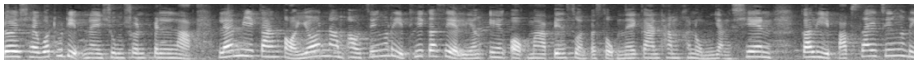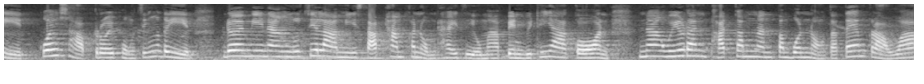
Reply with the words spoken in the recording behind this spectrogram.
โดยใช้วัตถุดิบในชุมชนเป็นหลัก และมีการต่อยอดนำเอาจิ้งหรีดที่เกษตรเลี้ยงเองออกมาเป็นส่วนผสมในการทำขนมอย่างเช่นกะหรี่ปั๊บไส้จิ้งหรีด กล้วยฉาบโรยผงจิ้งหรีด โดยมีนางนุจิลามีทรัพย์ทำขนมไทยจิ๋วมาเป็นวิทยากร นางวิรันพัฒน์กำนันตำบลหนองตาแต้มกล่าวว่า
